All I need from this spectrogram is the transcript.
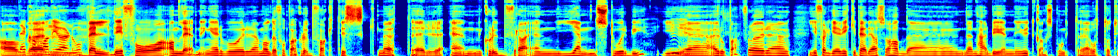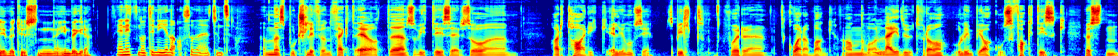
av eh, veldig få anledninger hvor Molde fotballklubb faktisk møter en klubb fra en jevnstor by i Mm. eh, Europa. For uh, ifølge Wikipedia så hadde denne byen i utgangspunktet 28 000 innbyggere. I 1989, da, så det er en stund siden. En sportslig fun fact er at så vidt jeg ser, så eh, har Tariq Elionossi spilt for Kwarabag. Han var leid ut fra Olympiakos faktisk høsten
